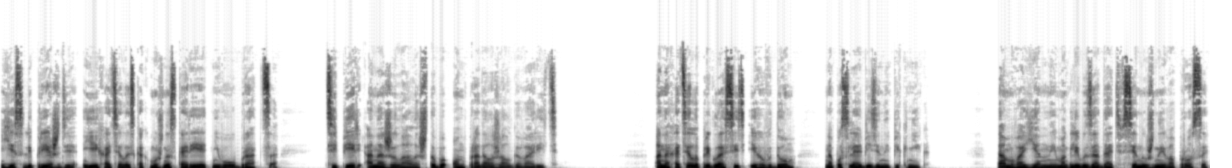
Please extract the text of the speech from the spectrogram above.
Если прежде ей хотелось как можно скорее от него убраться, теперь она желала, чтобы он продолжал говорить. Она хотела пригласить их в дом на послеобеденный пикник. Там военные могли бы задать все нужные вопросы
